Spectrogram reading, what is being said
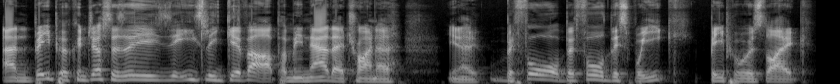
and Beeper can just as easily give up. I mean, now they're trying to. You know, before before this week, Beeper was like,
